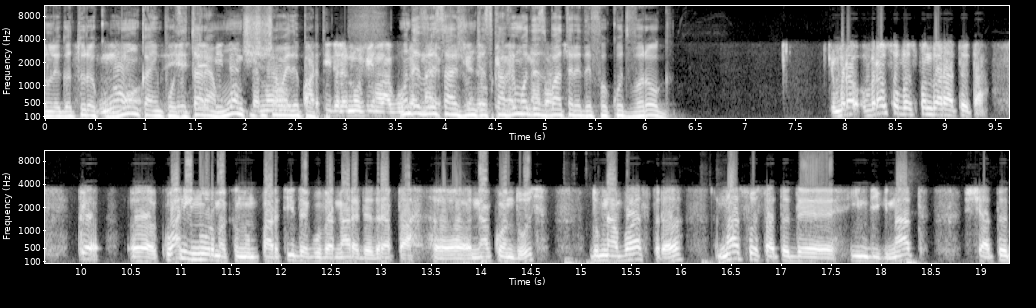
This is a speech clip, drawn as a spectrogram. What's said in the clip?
în legătură cu nu, munca, impozitarea muncii și așa mai departe. Partidele nu vin la Unde vreți să ajungeți? Că avem o dezbatere de făcut, vă rog. Vreau, vreau să vă spun doar atâta. Că uh, cu ani în urmă, când un partid de guvernare de dreapta uh, ne-a condus, dumneavoastră nu ați fost atât de indignat și și atât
